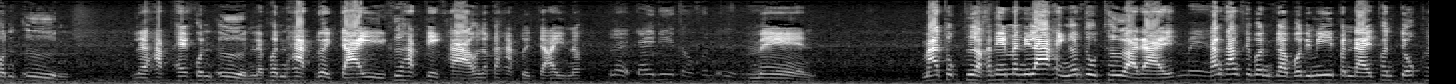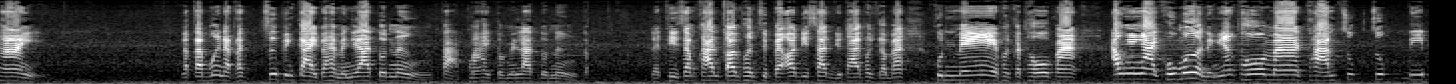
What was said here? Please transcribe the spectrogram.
คนอื่น และหักแพ้คนอื่น และเพิ่นหักด้วยใจคือหักเจขาวแล้วก็หักด้วยใจเนาะ และใจดีต่อคนอื่นนะแม่นมาทุกเถื่อคะแนนมันนิลาให้เงินทุกเถื่อใด แม่น ทั้งทั้งๆที่เพิ่นกับบไดิมีปันไดเพิ่นจกให้ แล้วก็มื้อน่ะก็ซื้อเป็นไก่ไปให้มันลาตัวหนึ่งฝากมาให้ตัวมันลาตัวหนึ่งและที่สำคัญตอนเพิ่นสิไปออดิชั่นอยู่ท้ายเพิ่นก็มาคุณแม่เพิ่นก็โทรมา เอาง่ายๆครูมือหนึ่งยังโทรมาถามซุกซุกดิบ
